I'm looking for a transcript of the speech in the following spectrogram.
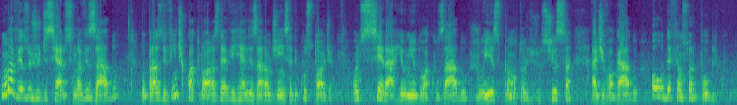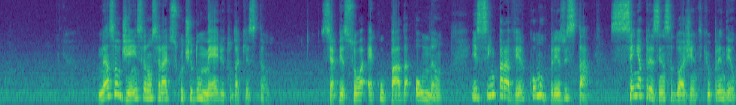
Uma vez o judiciário sendo avisado, no prazo de 24 horas deve realizar audiência de custódia, onde será reunido o acusado, juiz, promotor de justiça, advogado ou defensor público. Nessa audiência não será discutido o mérito da questão, se a pessoa é culpada ou não, e sim para ver como o preso está, sem a presença do agente que o prendeu,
